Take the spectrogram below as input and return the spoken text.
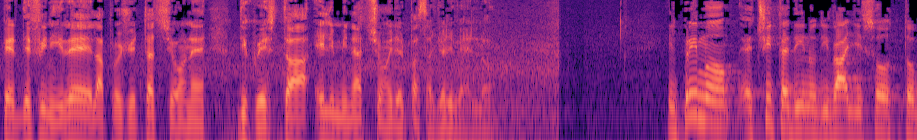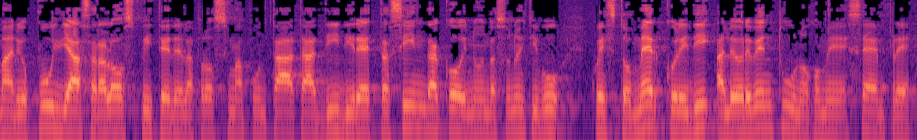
per definire la progettazione di questa eliminazione del passaggio a livello. Il primo eh, cittadino di Vagli Sotto, Mario Puglia, sarà l'ospite della prossima puntata di Diretta Sindaco in onda su Noi TV questo mercoledì alle ore 21. Come sempre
